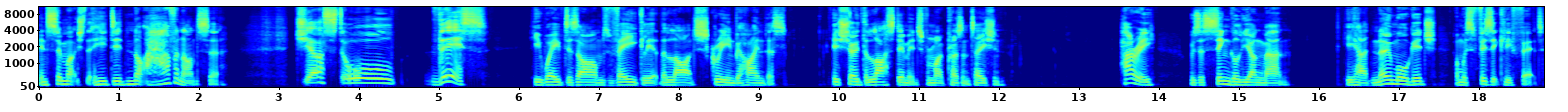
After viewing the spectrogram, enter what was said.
in so much that he did not have an answer. Just all this. He waved his arms vaguely at the large screen behind us. It showed the last image from my presentation. Harry was a single young man. He had no mortgage and was physically fit.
